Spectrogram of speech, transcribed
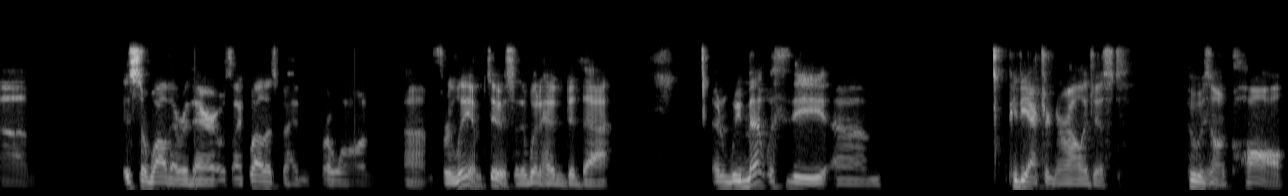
Um, so while they were there, it was like, well, let's go ahead and throw one on um, for Liam too. So they went ahead and did that. And we met with the um, pediatric neurologist who was on call.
